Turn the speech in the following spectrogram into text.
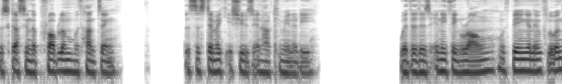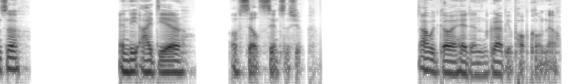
discussing the problem with hunting, the systemic issues in our community, whether there's anything wrong with being an influencer, and the idea of self censorship. I would go ahead and grab your popcorn now.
